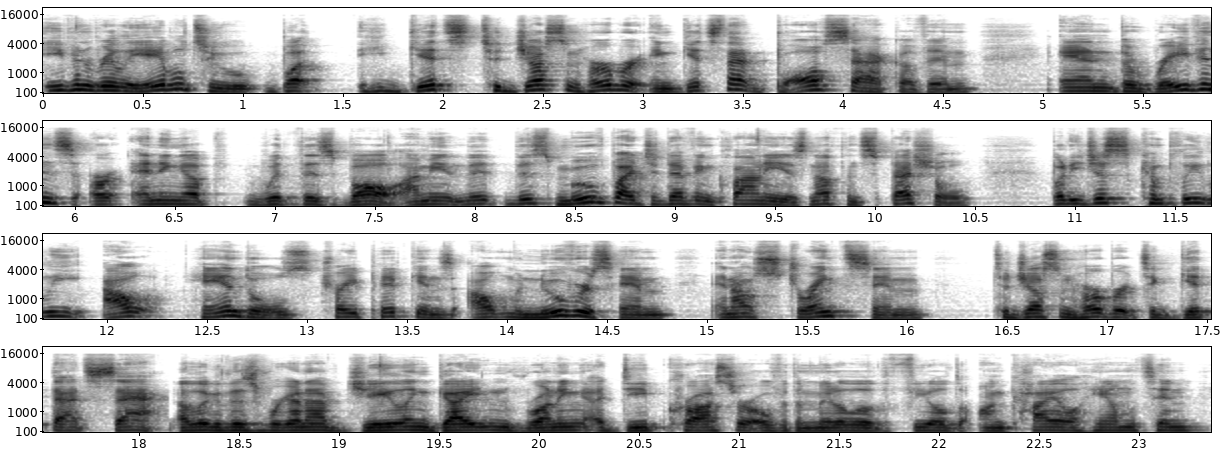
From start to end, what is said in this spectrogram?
even really able to, but he gets to Justin Herbert and gets that ball sack of him. And the Ravens are ending up with this ball. I mean, th- this move by Jadeveon Clowney is nothing special, but he just completely out handles Trey Pipkins, outmaneuvers him, and outstrengths him to Justin Herbert to get that sack. Now look at this. We're going to have Jalen Guyton running a deep crosser over the middle of the field on Kyle Hamilton.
